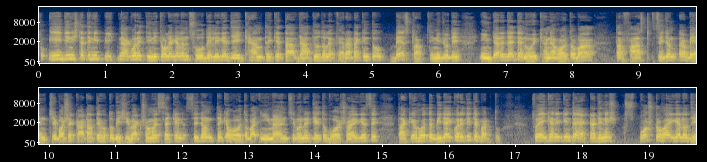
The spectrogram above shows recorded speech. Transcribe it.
তো এই জিনিসটা তিনি পিক না করে তিনি চলে গেলেন সৌদি লিগে যেখান থেকে তার জাতীয় দলে ফেরাটা কিন্তু বেস্ট আপ তিনি যদি ইন্টারে যাইতেন, ওইখানে হয়তোবা তার ফার্স্ট সিজনটা বেঞ্চে বসে কাটাতে হতো বেশিরভাগ সময়। সেকেন্ড সিজন থেকে হয়তো বা ইমায়ন সিমনের যেহেতু বয়স হয়ে গেছে, তাকে হয়তো বিদায় করে দিতে পারতো। সো এইখানে কিন্তু একটা জিনিস স্পষ্ট হয়ে গেল যে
